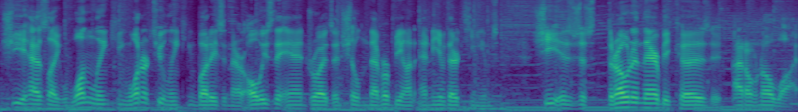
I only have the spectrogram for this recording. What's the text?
She has like one linking, one or two linking buddies, and they're always the Androids, and she'll never be on any of their teams. She is just thrown in there because I don't know why.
